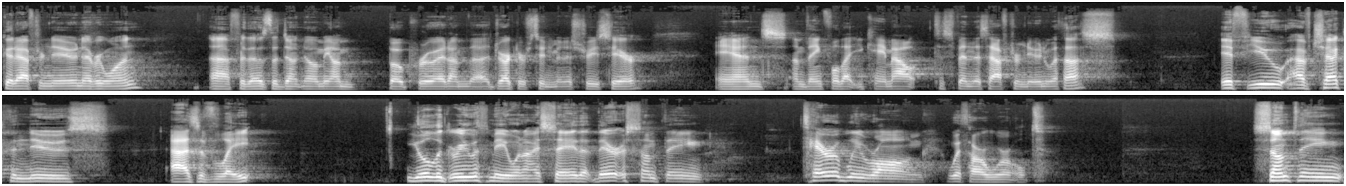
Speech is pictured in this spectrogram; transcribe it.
Good afternoon, everyone. Uh, for those that don't know me, I'm Beau Pruitt. I'm the Director of Student Ministries here. And I'm thankful that you came out to spend this afternoon with us. If you have checked the news as of late, you'll agree with me when I say that there is something terribly wrong with our world. Something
